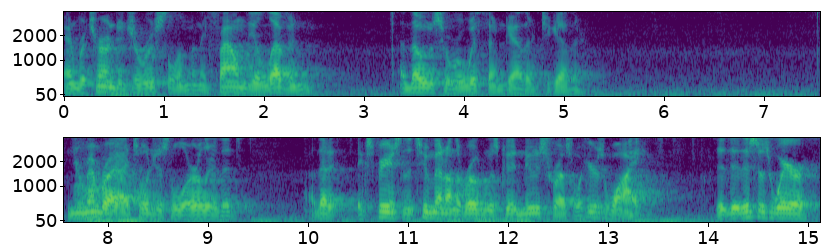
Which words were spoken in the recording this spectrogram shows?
and returned to Jerusalem, and they found the eleven and those who were with them gathered together. And you remember I, I told you just a little earlier that uh, that experience of the two men on the road was good news for us. Well, here's why. This is where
